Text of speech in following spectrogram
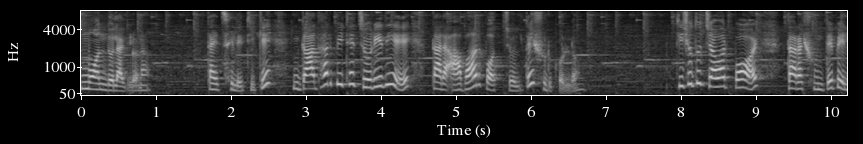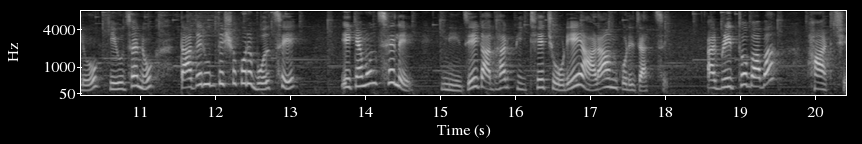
মন্দ লাগল না। তাই ছেলেটিকে গাধার পিঠে চড়িয়ে দিয়ে তারা আবার পথ চলতে শুরু করল। কিছু দূর যাওয়ার পর তারা শুনতে পেল, কেউ যেন তাদের উদ্দেশ্য করে বলছে, এ কেমন ছেলে? নিজে গাধার পিঠে চড়ে আরাম করে যাচ্ছে। আর বৃদ্ধ বাবা হাঁটছে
